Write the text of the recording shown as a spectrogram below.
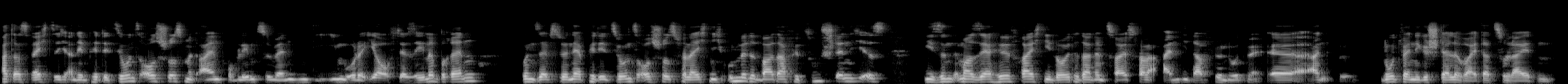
hat das Recht, sich an den Petitionsausschuss mit allen Problemen zu wenden, die ihm oder ihr auf der Seele brennen. Und selbst wenn der Petitionsausschuss vielleicht nicht unmittelbar dafür zuständig ist, die sind immer sehr hilfreich, die Leute dann im Zweifelsfall an die dafür notwe äh, an notwendige Stelle weiterzuleiten.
